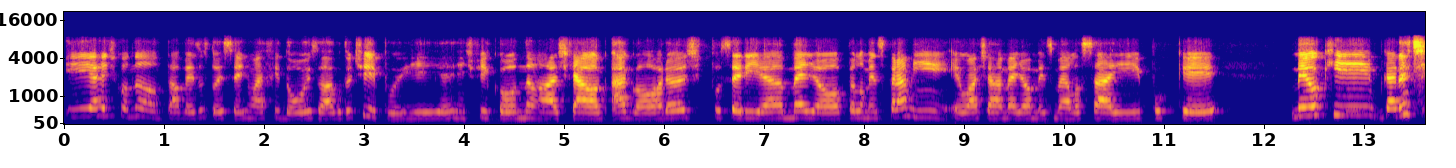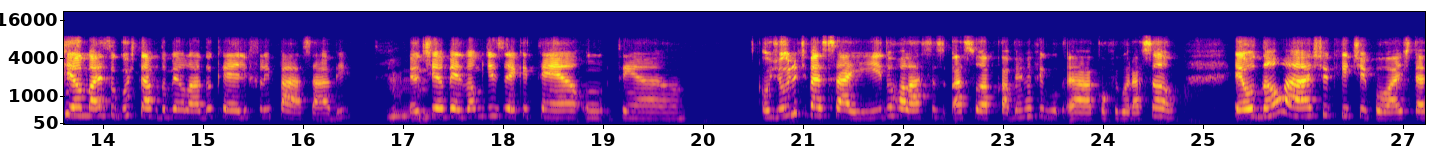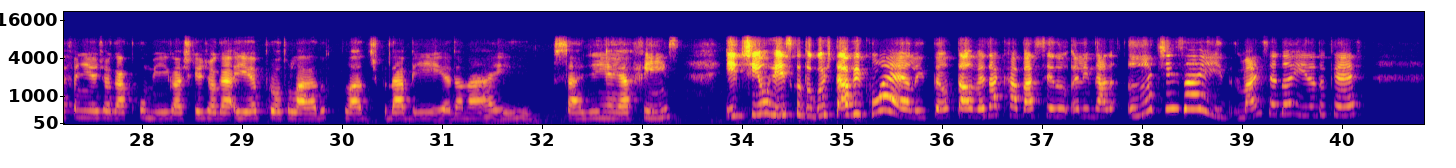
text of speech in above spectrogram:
e a gente ficou, não, talvez os dois sejam F2 ou algo do tipo. E a gente ficou, não, acho que agora, tipo, seria melhor, pelo menos para mim, eu achava melhor mesmo ela sair, porque meio que garantia mais o Gustavo do meu lado do que ele flipar, sabe? Uhum. Eu tinha medo, vamos dizer que tenha um. Tenha... O Júlio tivesse saído, rolasse a sua com a mesma a configuração, eu não acho que, tipo, a Stephanie ia jogar comigo. Acho que ia jogar, ia pro outro lado, lado, tipo, da Bia, da Nai, Sardinha e afins. E tinha o risco do Gustavo ir com ela. Então talvez acabasse sendo eliminada antes ainda, mais cedo ainda do que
